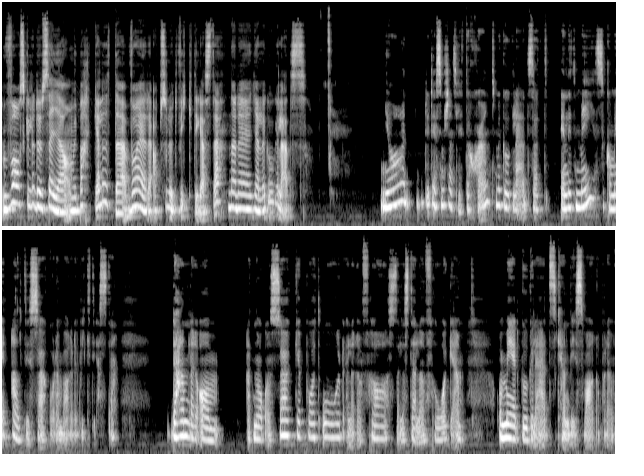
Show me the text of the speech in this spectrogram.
Vad skulle du säga om vi backar lite? Vad är det absolut viktigaste när det gäller Google Ads? Ja, det är det som känns lite skönt med Google Ads. Att enligt mig så kommer alltid sökorden vara det viktigaste. Det handlar om att någon söker på ett ord eller en fras eller ställer en fråga. Och med Google Ads kan vi svara på den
